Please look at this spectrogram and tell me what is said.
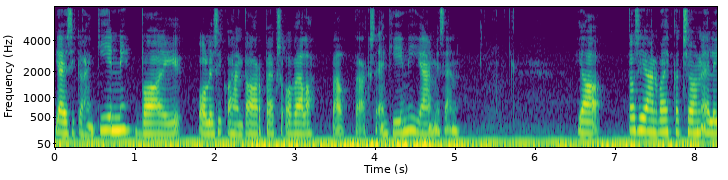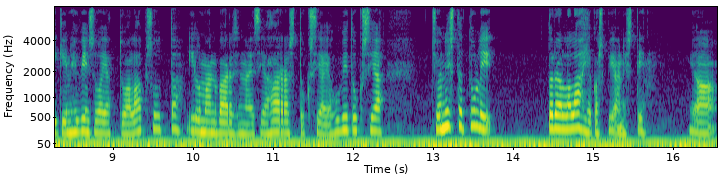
jäisikö hän kiinni vai olisiko hän tarpeeksi ovella välttääkseen kiinni jäämisen. Ja tosiaan vaikka John elikin hyvin suojattua lapsuutta ilman varsinaisia harrastuksia ja huvituksia, Johnista tuli todella lahjakas pianisti. Ja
